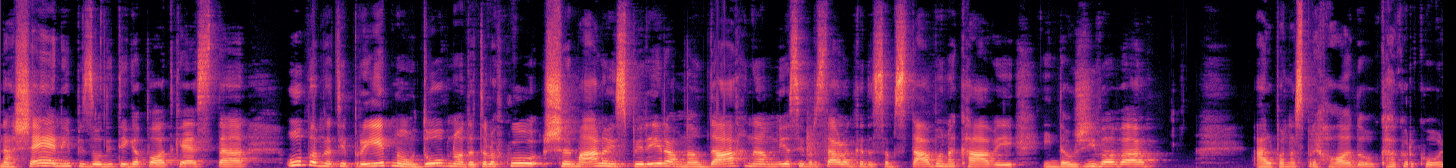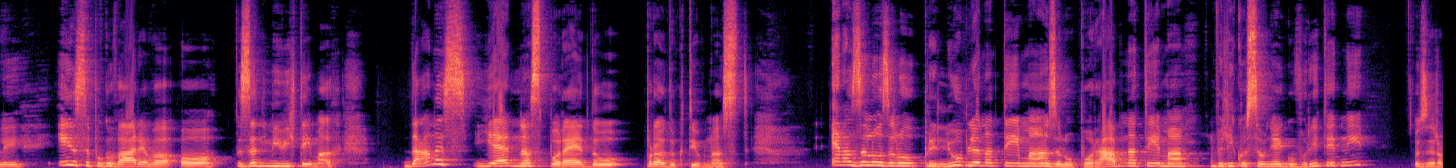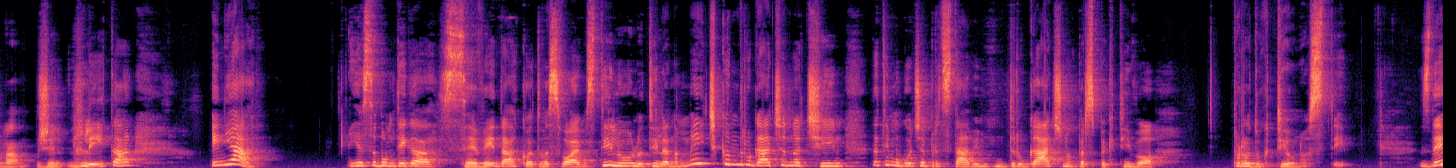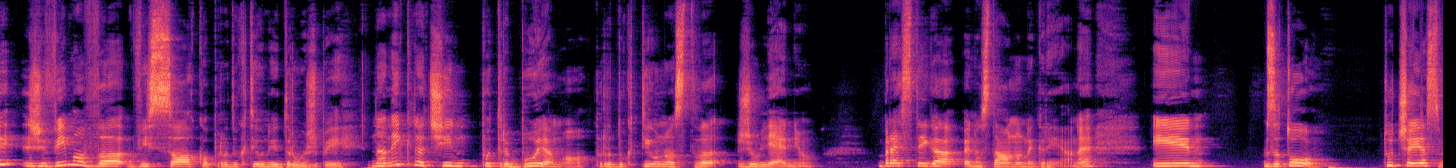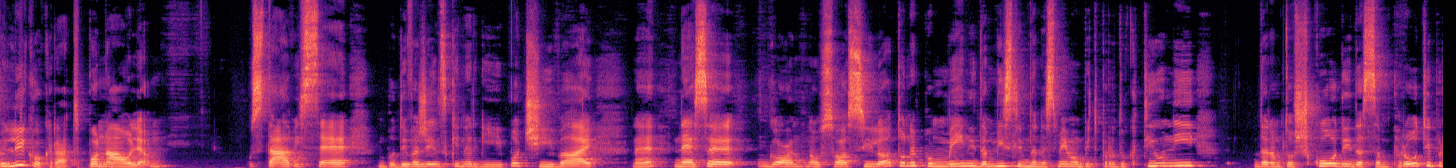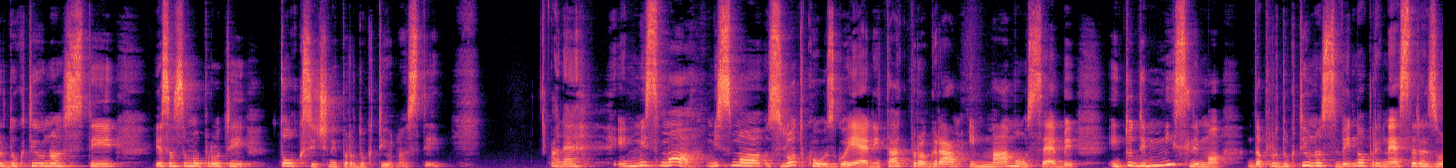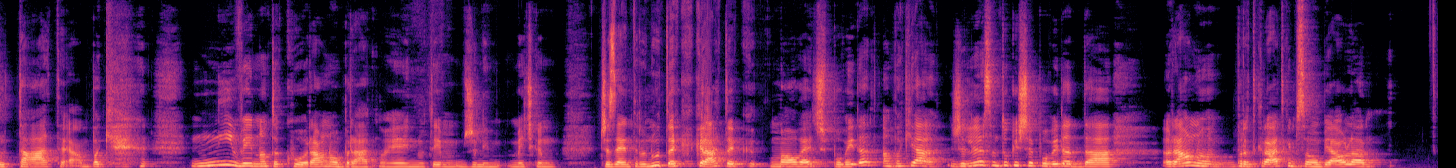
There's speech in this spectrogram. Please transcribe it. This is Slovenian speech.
na še eni epizodi tega podcasta. Upam, da ti je prijetno, udobno, da te lahko še malo inspiriram, navdahnem. Jaz si predstavljam, da sem s tabo na kavi in da uživava ali pa na sprehodu, kakorkoli, in se pogovarjava o zanimivih temah. Danes je na sporedu produktivnost. Ena zelo, zelo priljubljena tema, zelo uporabna tema, veliko se o njej govori te dni, oziroma že leta. In ja, Jaz se bom tega, seveda, kot v svojem stilu, lotila na mečken drugačen način, da ti mogoče predstavim drugačno perspektivo produktivnosti. Zdaj živimo v visoko produktivni družbi. Na nek način potrebujemo produktivnost v življenju. Brez tega enostavno ne gre. Ne? In zato, tudi če jaz veliko krat ponavljam, ustavi se, bodi v ženski energiji, počivaj, ne, ne se gonj na vso silo. To ne pomeni, da mislim, da ne smemo biti produktivni, da nam to škodi, da sem proti produktivnosti, jaz sem samo proti toksični produktivnosti. In mi smo, mi smo zelo tako vzgojeni, tak program imamo v sebi in tudi mislimo, da produktivnost vedno prinese rezultate, ampak ni vedno tako, ravno obratno je in o tem želim mečken čez en trenutek, kratek, malo več povedati. Ampak ja, želela sem tukaj še povedati, da ravno pred kratkim sem objavila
